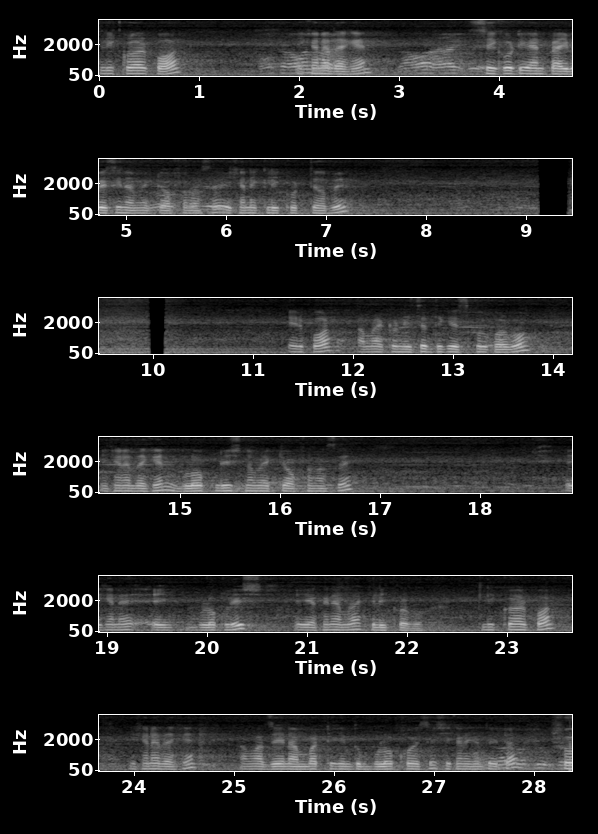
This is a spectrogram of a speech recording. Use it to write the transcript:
ক্লিক করার পর এখানে দেখেন সিকিউরিটি অ্যান্ড প্রাইভেসি নামে একটা অপশন আছে, এখানে ক্লিক করতে হবে। এরপর আমরা একটু নিচের দিকে স্ক্রল করব। এখানে দেখেন ব্লক লিস্ট নামে একটি অপশন আছে। এখানে এই ব্লক লিস্ট এই এখানে আমরা ক্লিক করব। ক্লিক করার পর এখানে দেখেন, আমার যে নাম্বারটি কিন্তু ব্লক হয়েছে, সেখানে কিন্তু এটা শো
